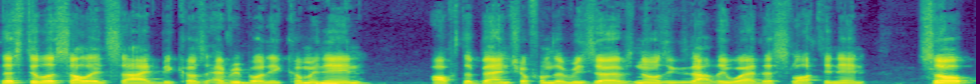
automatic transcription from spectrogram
they're still a solid side because everybody coming mm-hmm. in off the bench or from the reserves knows exactly where they're slotting in. So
